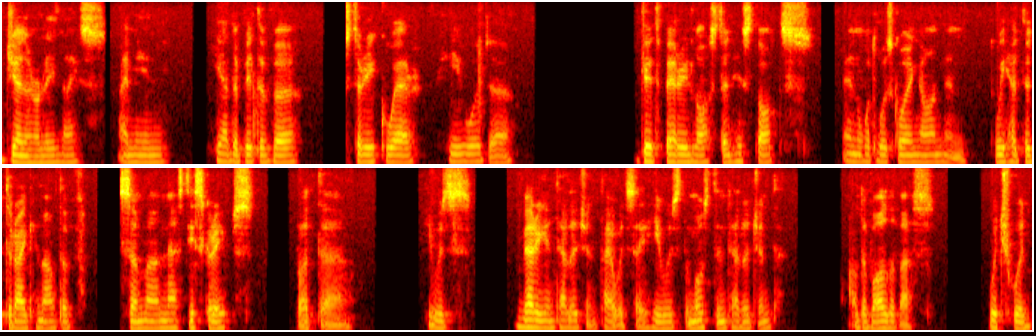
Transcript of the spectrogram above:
generally nice. I mean, he had a bit of a streak where he would uh, get very lost in his thoughts and what was going on, and we had to drag him out of some uh, nasty scrapes. But uh, he was very intelligent. I would say he was the most intelligent out of all of us, which would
